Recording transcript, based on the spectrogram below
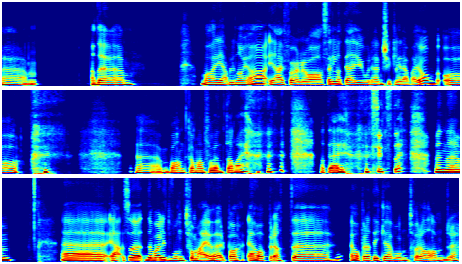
Og det var jævlig noia. Jeg føler jo selv at jeg gjorde en skikkelig ræva jobb, og Hva annet kan man forvente av meg? at jeg syns det. Men uh, ja, så det var litt vondt for meg å høre på. Jeg håper at, uh, jeg håper at det ikke er vondt for alle andre.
